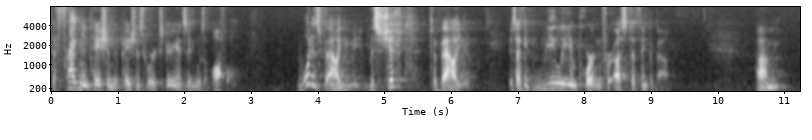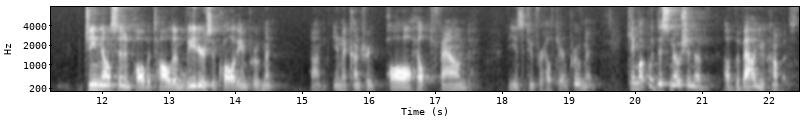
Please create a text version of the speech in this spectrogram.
the fragmentation that patients were experiencing was awful. What does value mean? This shift to value is, I think, really important for us to think about. Um, Gene Nelson and Paul Batalden, leaders of quality improvement um, in the country, Paul helped found the Institute for Healthcare Improvement, came up with this notion of, of the value compass,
